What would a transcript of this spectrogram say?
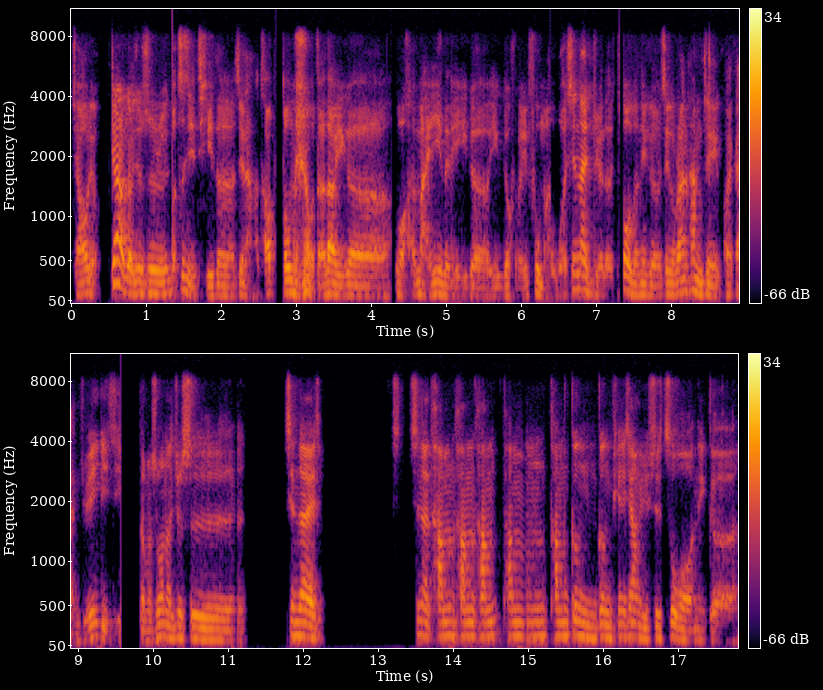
交流。第二个就是我自己提的这两个 Top 都没有得到一个我很满意的一个一个回复嘛。我现在觉得 Go 的那个这个 runtime 这一块感觉已经怎么说呢？就是现在现在他们他们他们他们他们更更偏向于去做那个。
